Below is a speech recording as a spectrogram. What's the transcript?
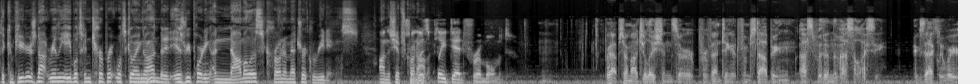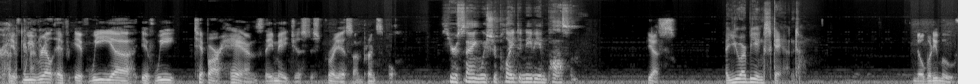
the computer's not really able to interpret what's going Mm-hmm. on but it is reporting anomalous chronometric readings on the ship's So let's play dead for a moment. Perhaps our modulations are preventing it from stopping us within the vessel. I see exactly where you're headed. If we real if if we uh, if we tip our hands, they may just destroy us on principle. You're saying we should play Denevian Possum. Yes. you are being scanned Nobody move.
